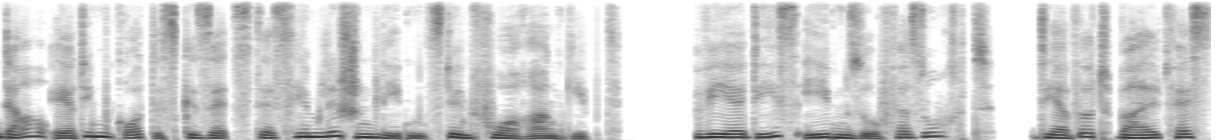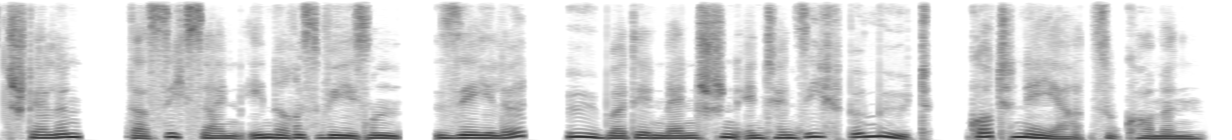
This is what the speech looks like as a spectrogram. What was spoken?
da er dem Gottesgesetz des himmlischen Lebens den Vorrang gibt. Wer dies ebenso versucht, der wird bald feststellen, dass sich sein inneres Wesen, Seele, über den Menschen intensiv bemüht, Gott näher zu kommen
